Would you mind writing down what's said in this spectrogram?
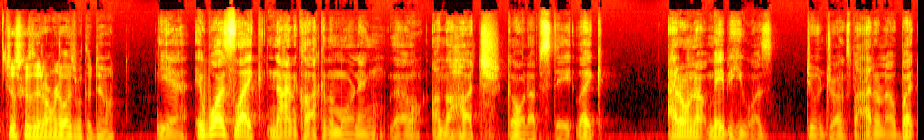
just because they don't realize what they're doing. Yeah, it was like nine o'clock in the morning though on the hutch going upstate. Like, I don't know. Maybe he was doing drugs, but I don't know. But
